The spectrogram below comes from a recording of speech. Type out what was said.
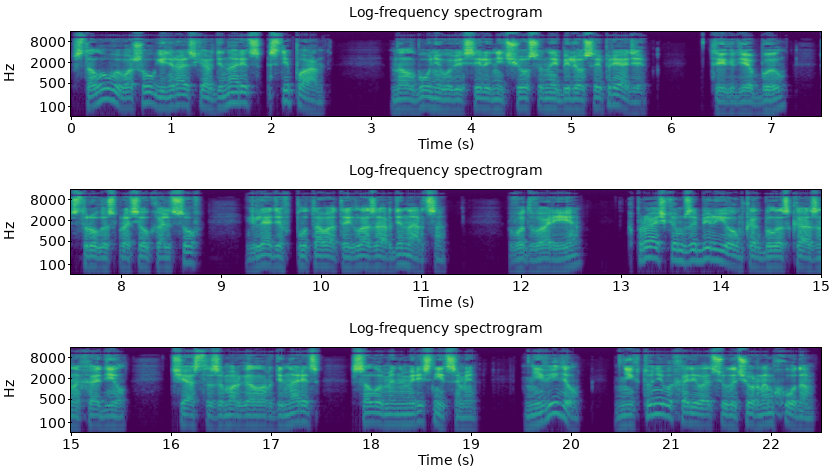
В столовую вошел генеральский ординарец Степан. На лбу у него висели нечесанные белесые пряди. «Ты где был?» — строго спросил Кольцов, глядя в плутоватые глаза ординарца. «Во дворе. К прачкам за бельем, как было сказано, ходил», — часто заморгал ординарец соломенными ресницами. «Не видел? Никто не выходил отсюда черным ходом?»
